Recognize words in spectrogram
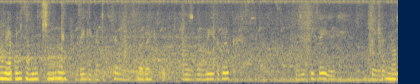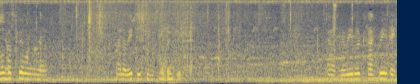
Oh ja, komt aan het zien. Dan denk ik dat het filmen is. Dat denk ik ook. Als het dan weer druk, als het goed bezig. Ik denk dat ik dan ook dat filmen eh, ben. Maar dat weet ik dus niet. Dat denk ik. Ja, als het weer druk, ga ik weer recht.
